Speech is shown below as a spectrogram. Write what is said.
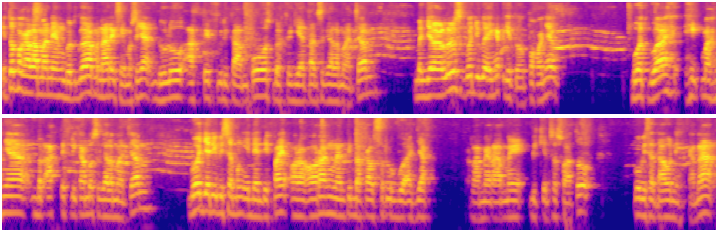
itu pengalaman yang buat gue menarik sih. Maksudnya dulu aktif di kampus berkegiatan segala macam menjelang lulus gue juga inget gitu. Pokoknya buat gue hikmahnya beraktif di kampus segala macam gue jadi bisa mengidentify orang-orang nanti bakal seru gue ajak rame-rame bikin sesuatu gue bisa tahu nih karena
